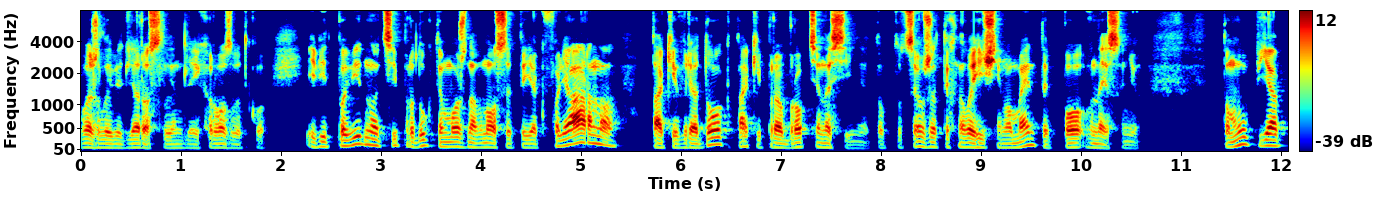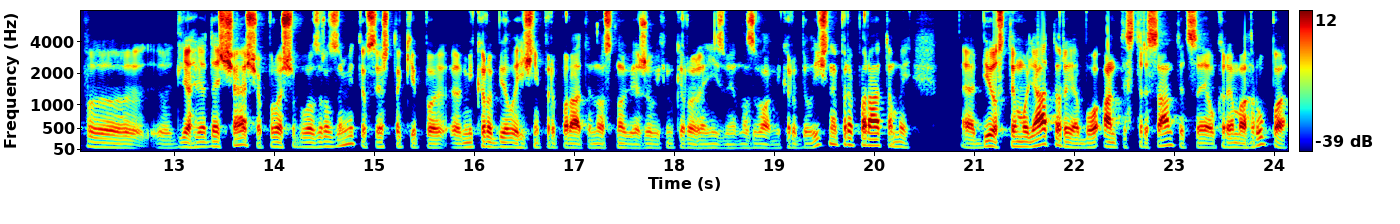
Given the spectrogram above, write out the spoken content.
важливі для рослин, для їх розвитку. І відповідно ці продукти можна вносити як фоліарно, так і в рядок, так і при обробці насіння. Тобто це вже технологічні моменти по внесенню. Тому б я б е, для глядача, щоб проще було зрозуміти, все ж таки е, мікробіологічні препарати на основі живих мікроорганізмів називав мікробіологічними препаратами. Е, Біостимулятори або антистресанти це окрема група,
